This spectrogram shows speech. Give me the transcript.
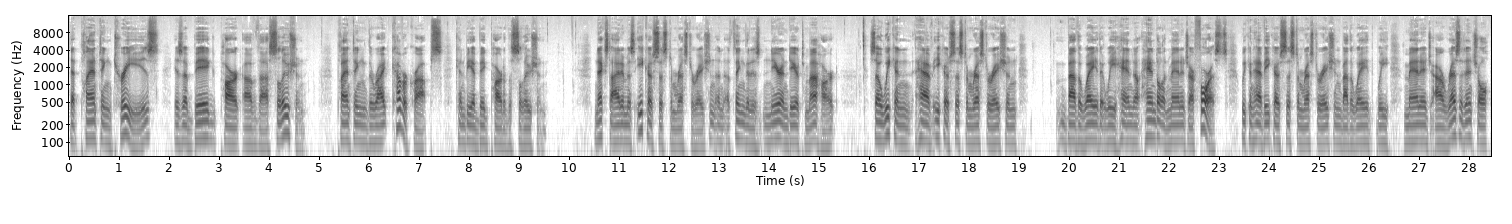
that planting trees is a big part of the solution. Planting the right cover crops can be a big part of the solution. Next item is ecosystem restoration, and a thing that is near and dear to my heart. So we can have ecosystem restoration by the way that we handle, handle and manage our forests. We can have ecosystem restoration by the way we manage our residential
